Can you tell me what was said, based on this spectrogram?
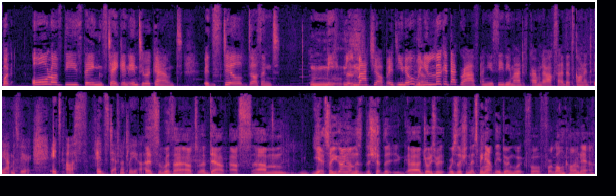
But all of these things taken into account, it still doesn't me- match up. It, you know, when Yeah. you look at that graph and you see the amount of carbon dioxide that's gone into the atmosphere, it's us. It's definitely us. It's without a doubt us. Um, yeah, so you're going on the, the ship, the uh, JOIDES Re- Resolution, that's been out there doing work for, for a long time now.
